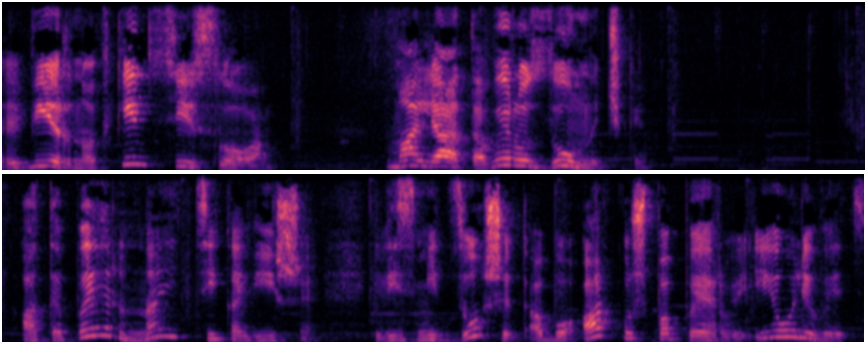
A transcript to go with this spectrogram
вірно в кінці слова. Малята, ви розумнички. А тепер найцікавіше. Візьміть зошит або аркуш паперу і олівець.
